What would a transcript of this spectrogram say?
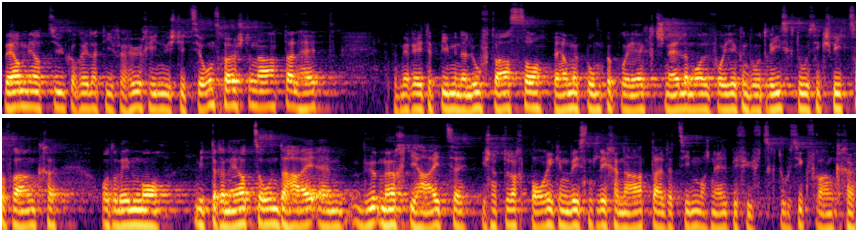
Wärmeerzeugern relativ hohe Investitionskostenanteil hat. Wir reden bei einem Luftwasser-Wärmepumpenprojekt schnell einmal von irgendwo 30'000 Schweizer Franken. Oder wenn man mit einer Erdzone ähm, möchte heizen, ist natürlich Bohrung ein wesentlicher Anteil. Da sind wir schnell bei 50'000 Franken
